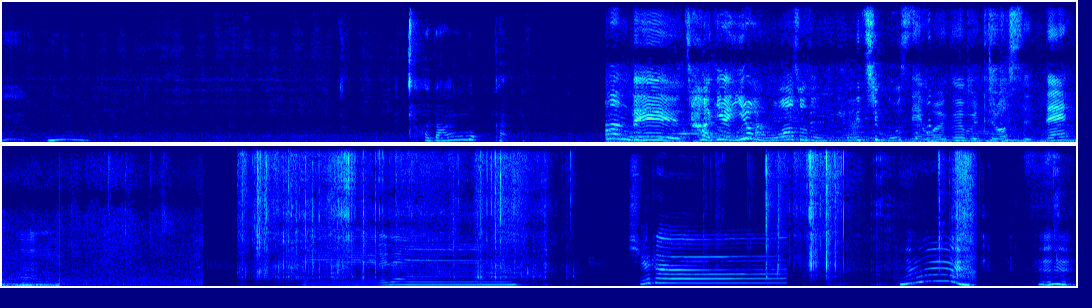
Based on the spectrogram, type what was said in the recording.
음. 가장 행복해. 하는데 자기가 1억 모아줘도 우리 집 못 사. 내 월급을 들었을 때. 음. 음.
